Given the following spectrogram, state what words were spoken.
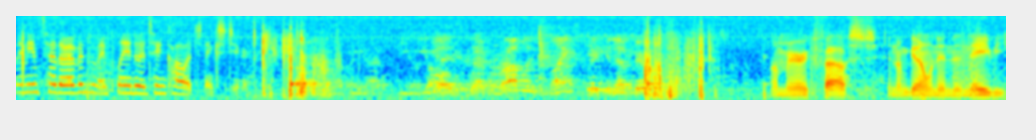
My name's Heather Evans and I plan to attend college next year. I'm Eric Faust, and I'm going in the Navy.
